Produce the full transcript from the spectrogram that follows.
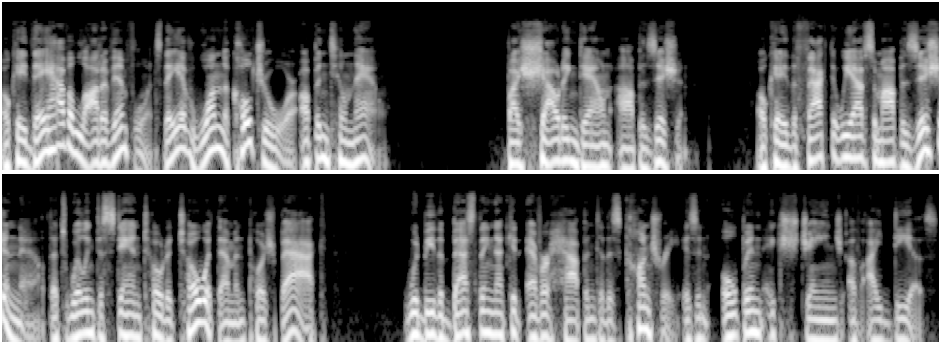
Okay, they have a lot of influence. They have won the culture war up until now by shouting down opposition. Okay, the fact that we have some opposition now that's willing to stand toe to toe with them and push back would be the best thing that could ever happen to this country is an open exchange of ideas.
